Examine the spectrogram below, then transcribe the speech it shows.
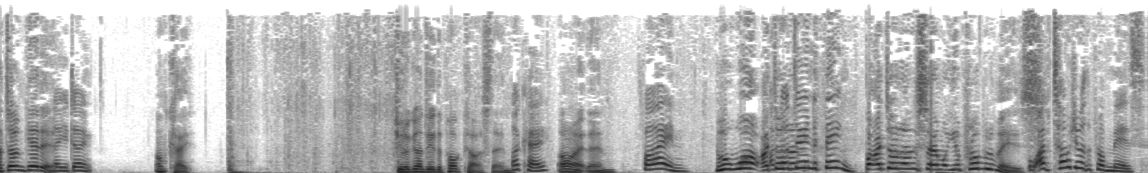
I don't get it. No, you don't. Okay. Do you want to go and do the podcast then? Okay, All right then. fine. Well, what? I I'm don't. not doing a thing. But I don't understand what your problem is. Well, I've told you what the problem is.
